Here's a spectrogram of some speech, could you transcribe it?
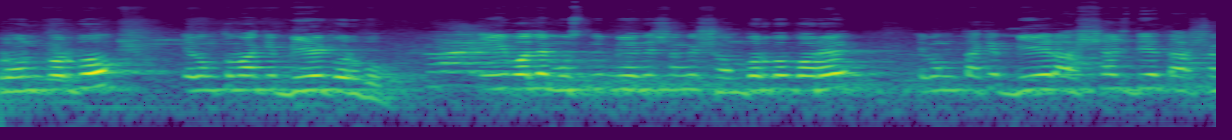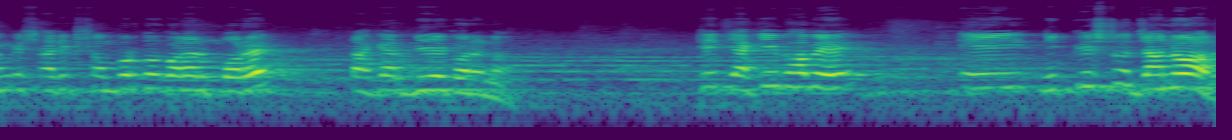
গ্রহণ করব এবং তোমাকে বিয়ে করব। এই বলে মুসলিম মেয়েদের সঙ্গে সম্পর্ক করে এবং তাকে বিয়ের আশ্বাস দিয়ে তার সঙ্গে শারীরিক সম্পর্ক করার পরে তাকে আর বিয়ে করে না। ঠিক একইভাবে এই নিকৃষ্ট জানোয়ার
